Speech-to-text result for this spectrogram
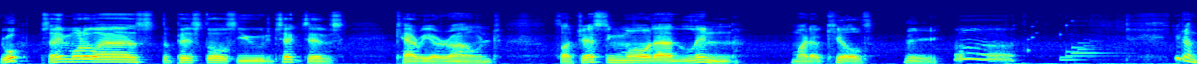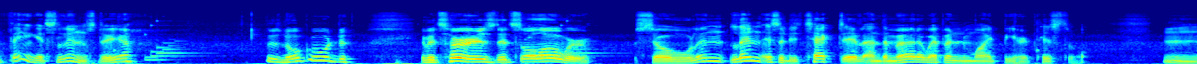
Yup, same model as the pistols you detectives carry around. Suggesting more that Lynne might have killed me. Ah. You don't think it's Lynne's, do you? It's no good. If it's hers, it's all over. So Lynne, Lynne is a detective and the murder weapon might be her pistol. Hmm,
